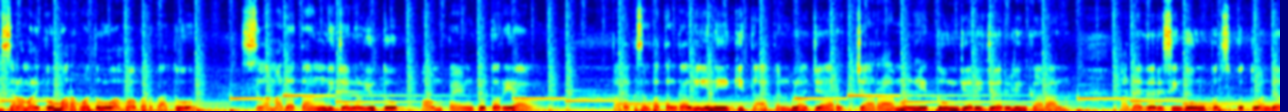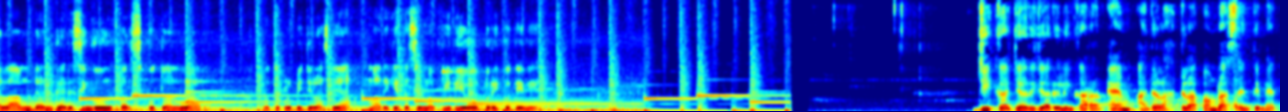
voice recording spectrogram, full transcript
Assalamualaikum warahmatullahi wabarakatuh. Selamat datang di channel youtube Om Peng Tutorial. Pada kesempatan kali ini kita akan belajar cara menghitung jari-jari lingkaran pada garis singgung persekutuan dalam dan garis singgung persekutuan luar. Untuk lebih jelasnya mari kita simak video berikut ini. Jika jari-jari lingkaran M adalah 18 cm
